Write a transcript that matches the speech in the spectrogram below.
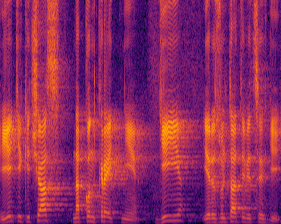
Є тільки час на конкретні дії і результати від цих дій.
